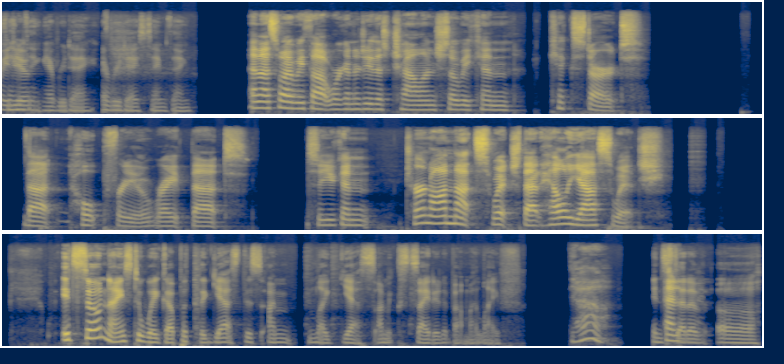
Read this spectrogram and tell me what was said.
We same do. thing every day. Every day, same thing. And that's why we thought we're going to do this challenge so we can kickstart that hope for you, right? That so you can turn on that switch, that hell yeah switch. It's so nice to wake up with the yes, this I'm like, yes, I'm excited about my life. Yeah. Instead of ugh.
